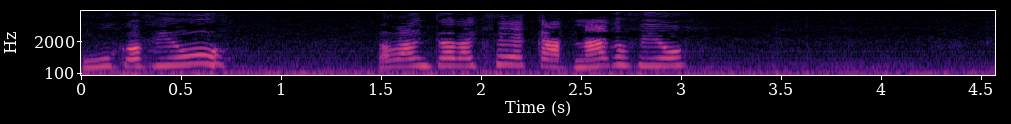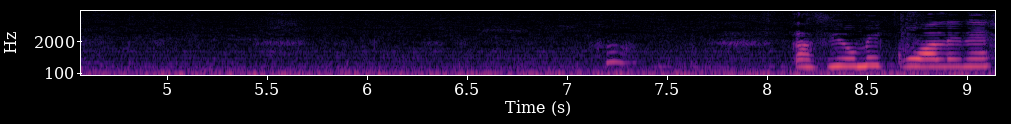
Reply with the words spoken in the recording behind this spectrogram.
อูกาฟิวระวังจระเข้กัดนะกาฟิวกาฟิวไม่กลัวเลยเนี่ย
